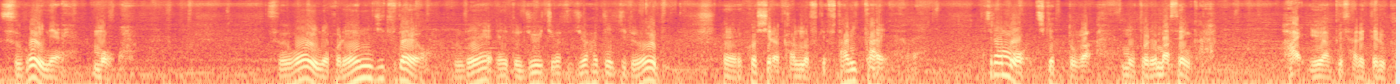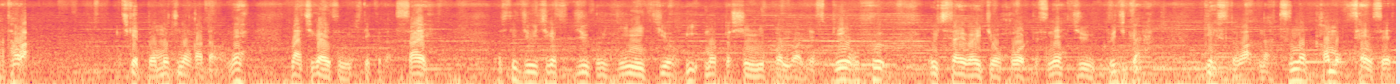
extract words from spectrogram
すごいね、もう。すごいね、これ連日だよ。で、えー、と11月18日土曜日、えー、小白勘之助2人会、はい、こちらもチケットがもう取れませんから、はい、予約されてる方は、チケットをお持ちの方はね、間違えずに来てください。そして11月19日日曜日、もっと新日本のアゲスピンオフ、内幸町ホールですね、19時から、ゲストは夏の鴨先生と、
